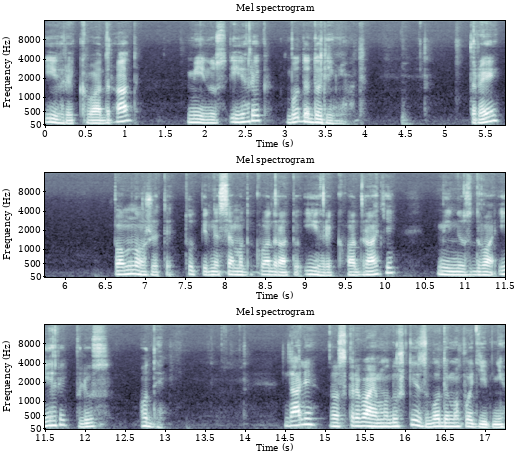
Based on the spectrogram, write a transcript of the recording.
y квадрат мінус y буде дорівнювати. 3 помножити. Тут піднесемо до квадрату y квадраті мінус 2y плюс 1. Далі розкриваємо дужки, зводимо подібні.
